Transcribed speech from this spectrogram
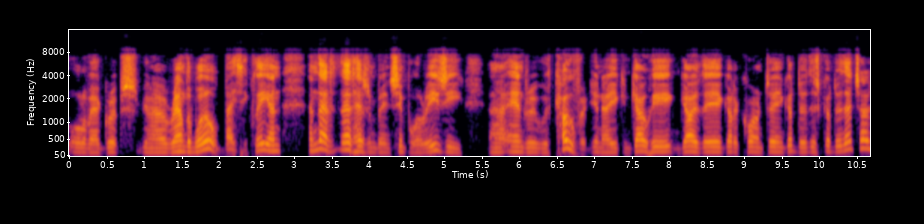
all of our groups, you know, around the world basically, and and that that hasn't been simple or easy uh, Andrew, with COVID. You know, you can go here, you can go there, got to quarantine, got to do this, got to do that. So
